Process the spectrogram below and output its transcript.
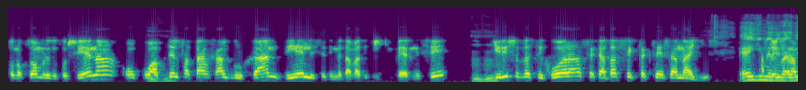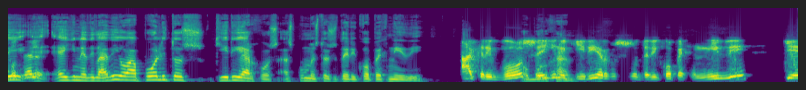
τον Οκτώβριο του 2021, όπου ο Αμπτέλ Φατάν Χαλμπουρχάν διέλυσε τη μεταβατική κυβέρνηση, mm-hmm. γυρίσοντα τη χώρα σε κατάσταση έκτακτης ανάγκης. Έγινε, δηλαδή, ε, έγινε δηλαδή ο απόλυτος κυρίαρχος, ας πούμε, στο εσωτερικό παιχνίδι. Ακριβώς, έγινε κυρίαρχος στο εσωτερικό παιχνίδι και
